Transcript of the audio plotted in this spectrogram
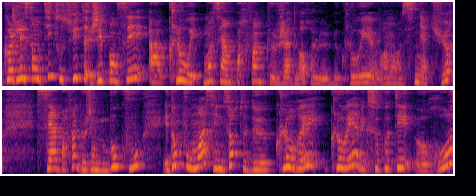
quand je l'ai senti tout de suite, j'ai pensé à Chloé. Moi, c'est un parfum que j'adore, le, Chloé euh, vraiment signature. C'est un parfum que j'aime beaucoup et donc pour moi c'est une sorte de Chloé, Chloé avec ce côté euh, rose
